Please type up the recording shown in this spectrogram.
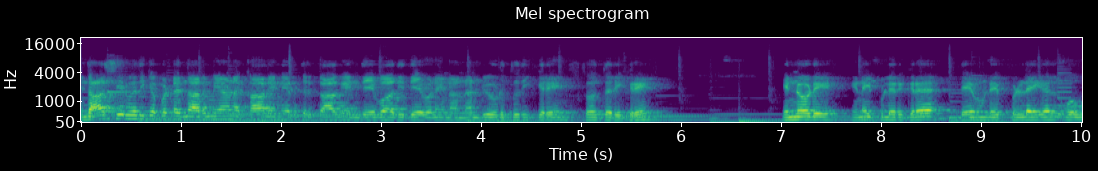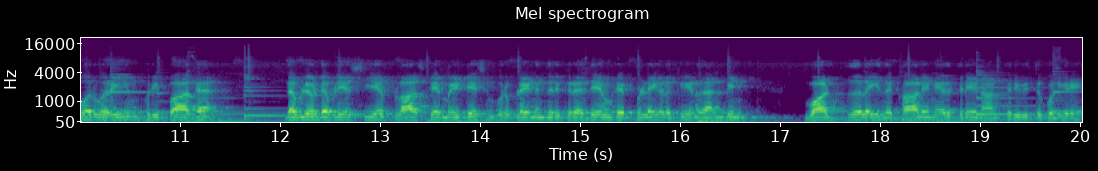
இந்த ஆசீர்வதிக்கப்பட்ட இந்த அருமையான காலை நேரத்திற்காக என் தேவாதி தேவனை நான் நன்றியோடு துதிக்கிறேன் ஸ்தோத்தரிக்கிறேன். என்னோடு இணைப்பில் இருக்கிற தேவனுடைய பிள்ளைகள் ஒவ்வொருவரையும் குறிப்பாக டபிள்யூடபிள்யூசிஎஃப் லாஸ்ட் மெடிடேஷன் குரூப்பில் இணைந்திருக்கிற தேவனுடைய பிள்ளைகளுக்கு எனது அன்பின் வாழ்த்துதலை இந்த காலை நேரத்திலே நான் தெரிவித்துக் கொள்கிறேன்.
